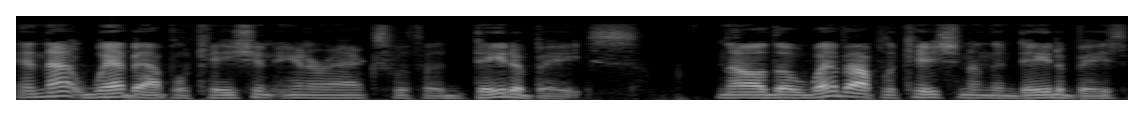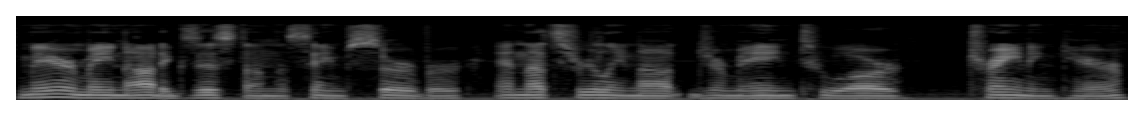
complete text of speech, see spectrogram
and that web application interacts with a database. Now, the web application and the database may or may not exist on the same server, and that's really not germane to our training here.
